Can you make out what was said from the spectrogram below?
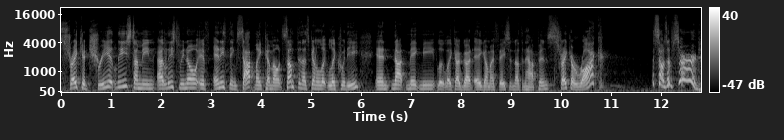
strike a tree at least. I mean, at least we know if anything, sap might come out, something that's going to look liquidy and not make me look like I've got egg on my face if nothing happens. Strike a rock? That sounds absurd.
